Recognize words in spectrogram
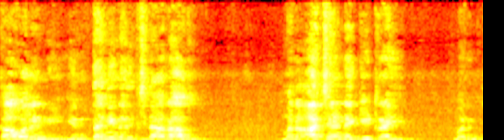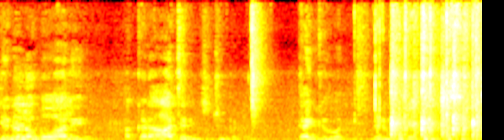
కావాలని ఎంత నినదించినా రాదు. మన ఆచరణే గీట్రాయి. మనం జనంలో పోవాలి. అక్కడ ఆచరించి చూపెట్టాలి. థ్యాంక్ యూ వెరీ మచ్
